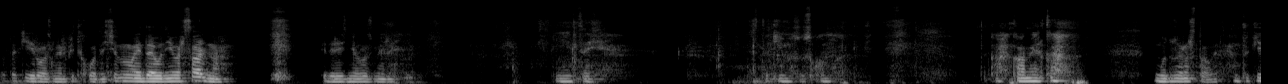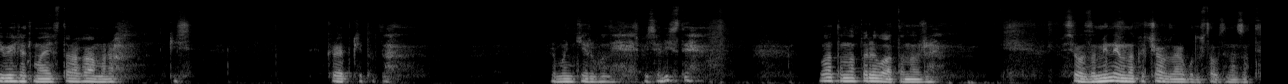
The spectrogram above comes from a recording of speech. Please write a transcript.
Отакий розмір підходить. Ну, йде універсальна під різні розміри. І цей з таким соском. Така камерка. Буду зараз ставити. Такий вигляд має стара камера. Якісь крепкі тут ремонтували спеціалісти. Латана перелатана вже. Все, замінив, накачав, зараз буду ставити назад.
